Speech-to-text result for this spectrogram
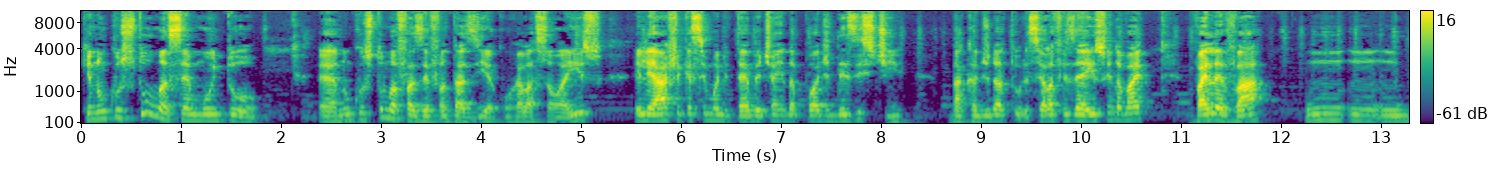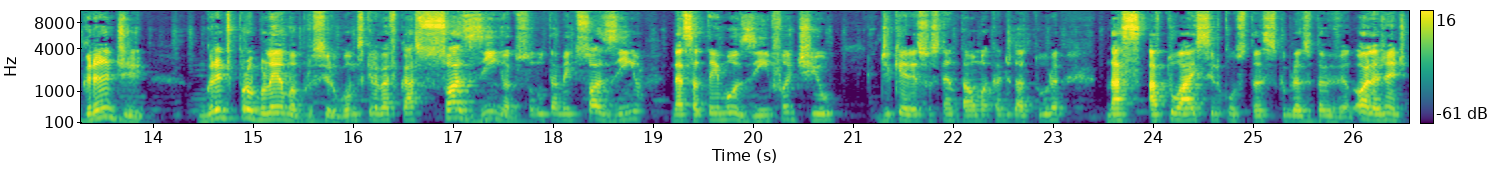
que não costuma ser muito, é, não costuma fazer fantasia com relação a isso, ele acha que a Simone Tebet ainda pode desistir da candidatura. Se ela fizer isso, ainda vai, vai levar um, um, um grande um grande problema para o Ciro Gomes, que ele vai ficar sozinho, absolutamente sozinho, nessa teimosia infantil de querer sustentar uma candidatura nas atuais circunstâncias que o Brasil está vivendo. Olha, gente,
